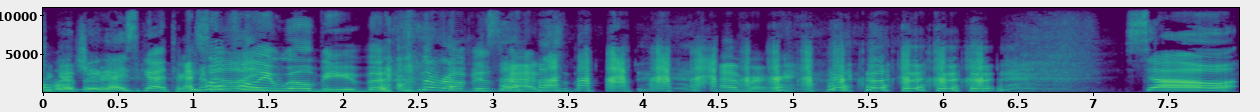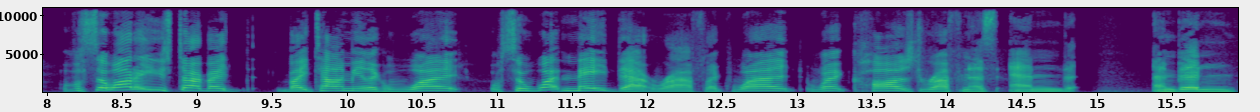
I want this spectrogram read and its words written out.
together. what'd you guys go through? and So, hopefully like- will be the, the roughest patch ever. So, so why don't you start by by telling me like what? So, what made that rough? Like, what what caused roughness, and and then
